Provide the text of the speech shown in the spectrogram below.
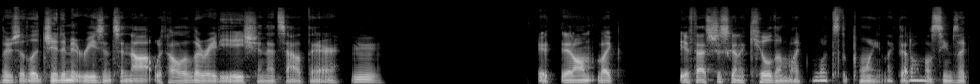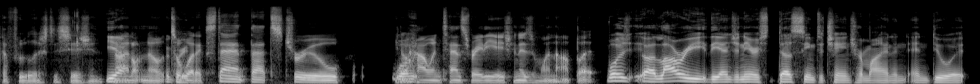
there's a legitimate reason to not with all of the radiation that's out there. Mm. It it um like if that's just gonna kill them, like what's the point? Like that almost seems like a foolish decision. Yeah, I don't know to what extent that's true. You Well- know how intense radiation is and whatnot, but Well, uh, Lowry, the engineer, does seem to change her mind and, and do it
